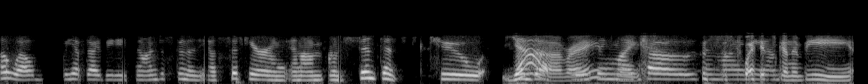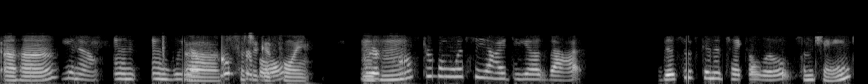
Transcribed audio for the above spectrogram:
oh, well, we have diabetes now. I'm just going to you know, sit here and, and I'm, I'm sentenced to Yeah, right. losing my Like, toes This and is my way hands. it's going to be. Uh huh. You know, and, and we are Uh, such a good point. We're Mhm. comfortable with the idea that this is going to take a little some change.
